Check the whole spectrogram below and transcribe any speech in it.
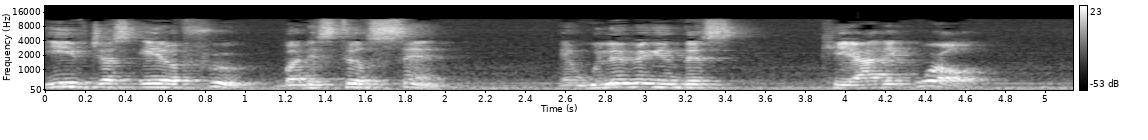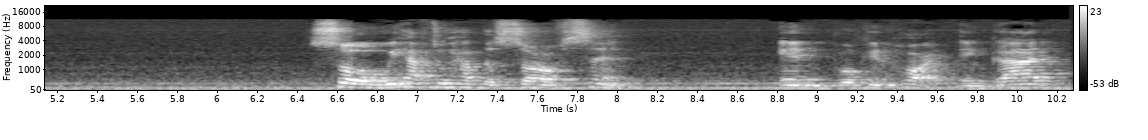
Eve just ate a fruit, but it's still sin. And we're living in this chaotic world. So we have to have the sorrow of sin and broken heart. And God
